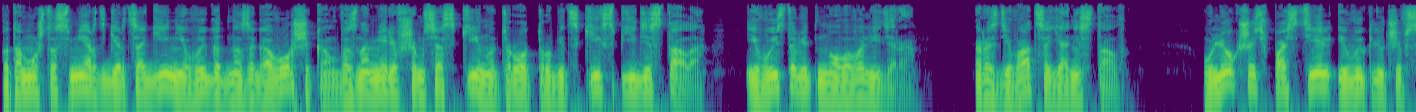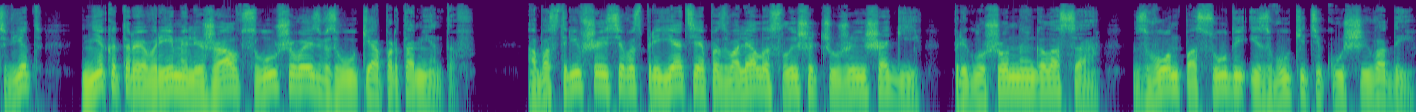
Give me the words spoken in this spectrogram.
потому что смерть герцогини выгодна заговорщикам, вознамерившимся скинуть род Трубецких с пьедестала и выставить нового лидера. Раздеваться я не стал. Улегшись в постель и выключив свет – Некоторое время лежал, вслушиваясь в звуки апартаментов. Обострившееся восприятие позволяло слышать чужие шаги, приглушенные голоса, звон посуды и звуки текущей воды.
